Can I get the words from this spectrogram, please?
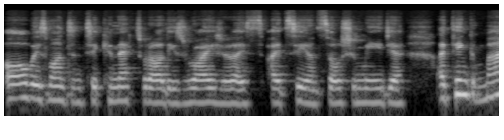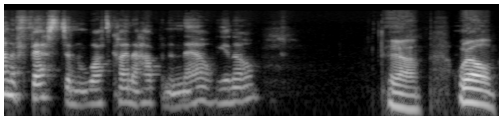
always wanting to connect with all these writers I, would see on social media. I think manifesting what's kind of happening now, you know? Yeah. Well,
